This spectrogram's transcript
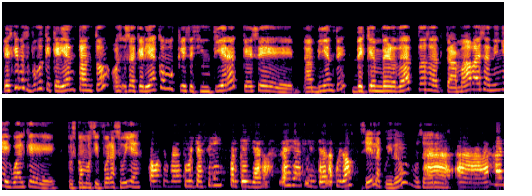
es que me supongo que querían tanto, o sea, quería como que se sintiera que ese ambiente de que en verdad, o sea, amaba a esa niña igual que, pues como si fuera suya. Como si fuera suya, sí, porque ella, ella literal la cuidó. Sí, la cuidó, o sea, era... A, a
